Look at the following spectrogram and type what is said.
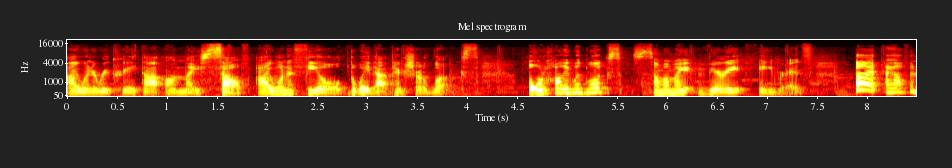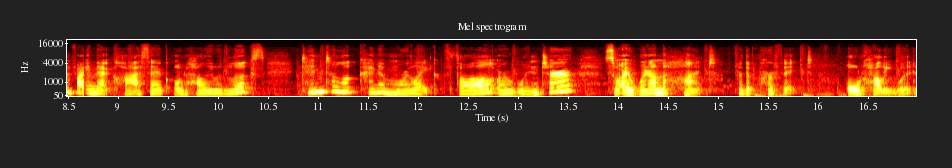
I want to recreate that on myself. I want to feel the way that picture looks. Old Hollywood looks, some of my very favorites. But I often find that classic old Hollywood looks tend to look kind of more like fall or winter. So I went on the hunt for the perfect old Hollywood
